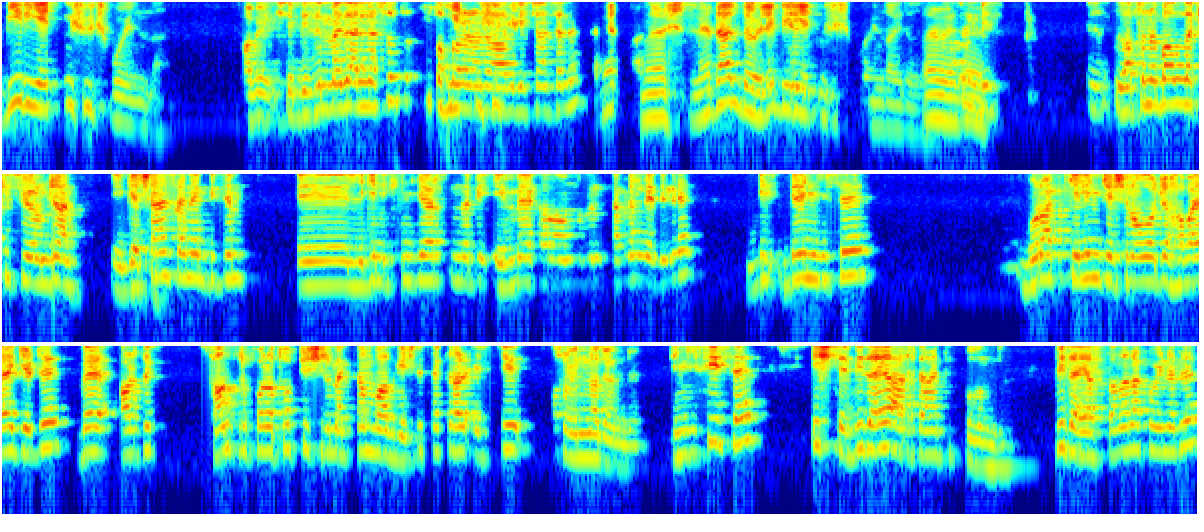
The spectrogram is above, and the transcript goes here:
1.73 boyunda. Abi işte bizim medal nasıl stoper oynadı 73. abi geçen sene? Hani işte- Medal de öyle 1.73 boyundaydı o. Evet, Abi evet. Biz lafını balla kesiyorum Can. E, Geçen sene bizim e, ligin ikinci yarısında bir evime yakalanmamızın temel nedeni bir, birincisi Burak gelince Şenol Hoca havaya girdi ve artık Santrfor'a top şişirmekten vazgeçti. Tekrar eski oyununa döndü. İkincisi ise işte Vida'ya alternatif bulundu. Vida yaslanarak oynadı.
